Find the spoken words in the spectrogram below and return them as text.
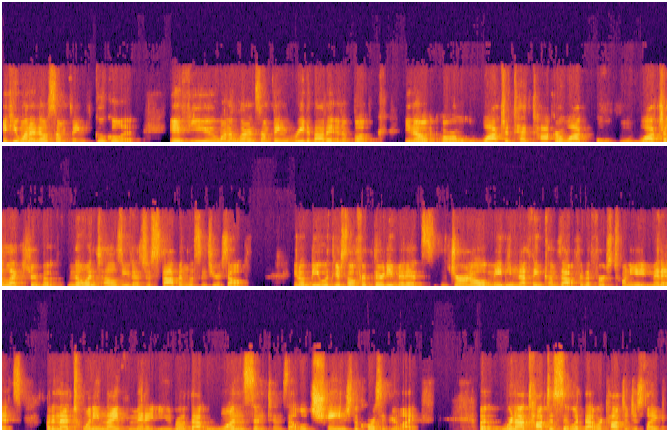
if you want to know something, Google it. If you want to learn something, read about it in a book you know, or watch a TED talk or watch watch a lecture, but no one tells you to just stop and listen to yourself. You know, be with yourself for 30 minutes, journal. Maybe nothing comes out for the first 28 minutes, but in that 29th minute, you wrote that one sentence that will change the course of your life. But we're not taught to sit with that. We're taught to just like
